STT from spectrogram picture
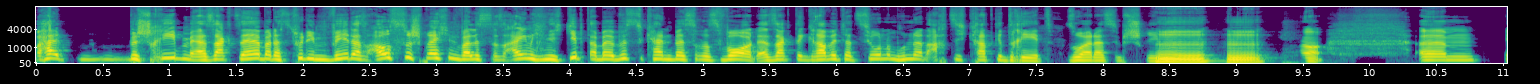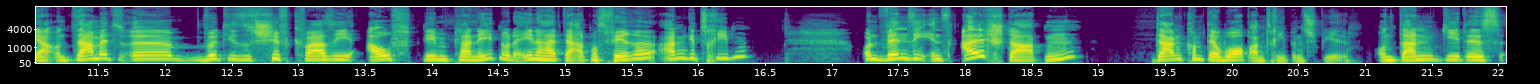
halt beschrieben. Er sagt selber, das tut ihm weh, das auszusprechen, weil es das eigentlich nicht gibt, aber er wüsste kein besseres Wort. Er sagte Gravitation um 180 Grad gedreht. So hat er es beschrieben. Hm, hm. Ähm, ja, und damit äh, wird dieses Schiff quasi auf dem Planeten oder innerhalb der Atmosphäre angetrieben. Und wenn sie ins All starten, dann kommt der Warp-Antrieb ins Spiel. Und dann geht es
